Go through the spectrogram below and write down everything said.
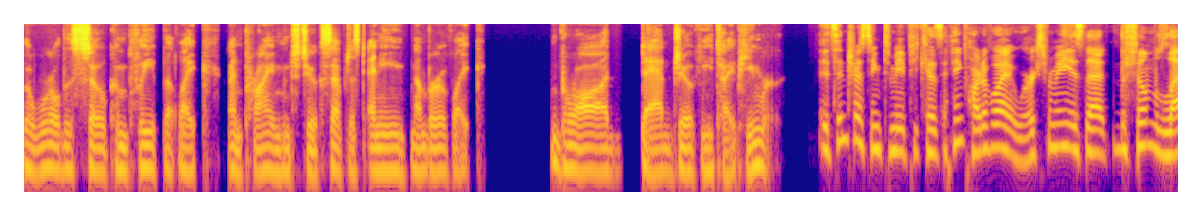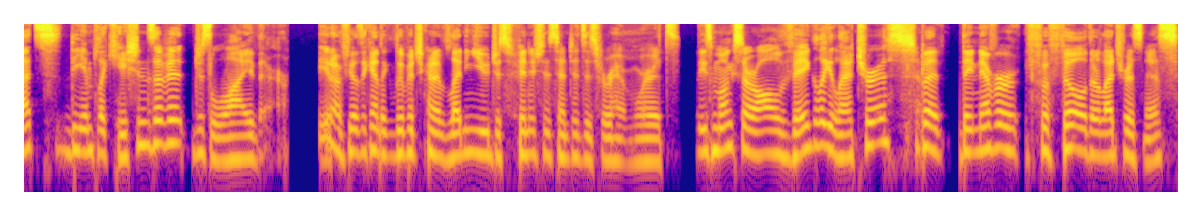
the world is so complete that like I'm primed to accept just any number of like broad dad jokey type humor. It's interesting to me because I think part of why it works for me is that the film lets the implications of it just lie there you know, it feels like, like Lubitsch kind of letting you just finish his sentences for him, where it's these monks are all vaguely lecherous, but they never fulfill their lecherousness.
